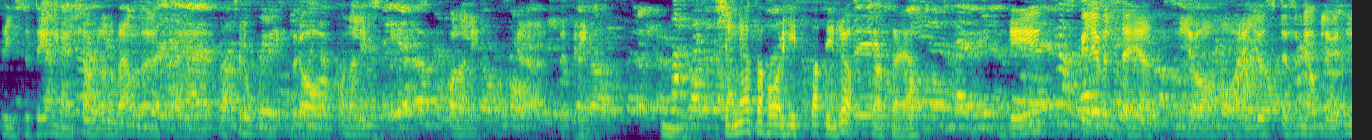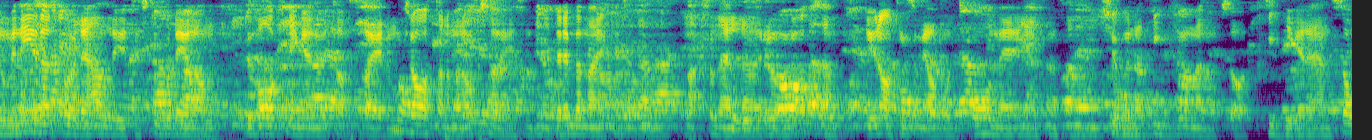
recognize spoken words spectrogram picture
prisutdelningen 22 november så är det otroligt bra journalister journalistiska bedrifter. Mm. Känner att du har hittat din röst så att säga? Det skulle jag väl säga att jag har. Just det som jag har blivit nominerad för, det handlar ju till stor del om bevakningen utav Sverigedemokraterna men också i vidare bemärkelse den nationella rörelsen. Det är ju någonting som jag har hållit på med egentligen sedan 2010 men också tidigare än så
